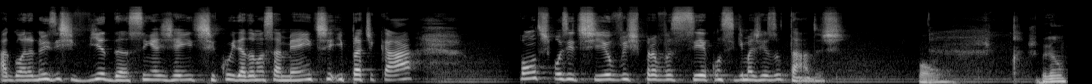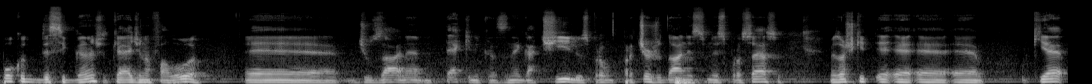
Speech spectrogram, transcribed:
Agora, não existe vida sem a gente cuidar da nossa mente e praticar pontos positivos para você conseguir mais resultados. Bom. Pegando um pouco desse gancho que a Edna falou, é, de usar né, técnicas, né, gatilhos para te ajudar nesse, nesse processo, mas acho que é, é, é, é o que é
